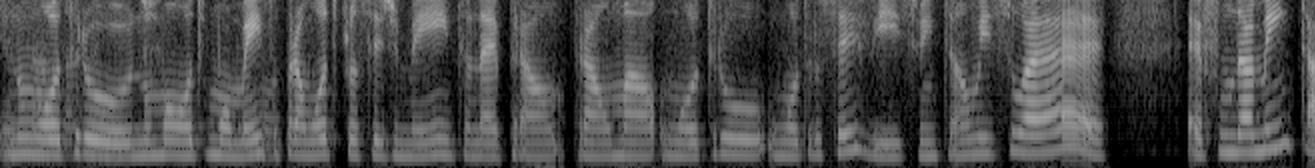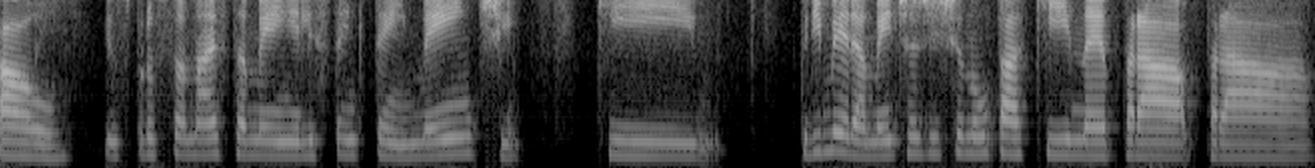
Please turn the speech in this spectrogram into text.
num outro, exatamente. num outro momento, para um outro procedimento, né, para para uma um outro um outro serviço. Então isso é é fundamental. E os profissionais também, eles têm que ter em mente que, primeiramente, a gente não está aqui, né, para para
